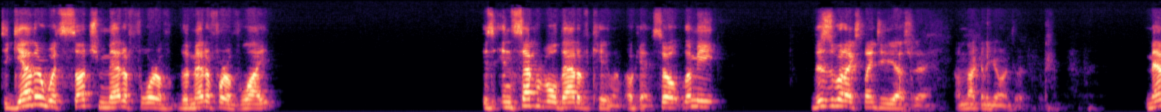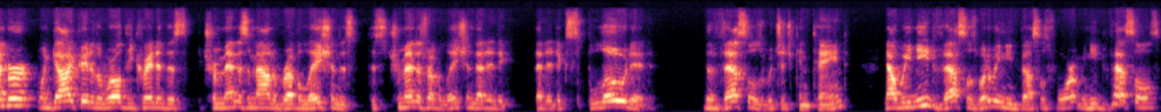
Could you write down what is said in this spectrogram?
Together with such metaphor of the metaphor of light is inseparable that of Kalim. Okay, so let me. This is what I explained to you yesterday. I'm not going to go into it. remember when God created the world, he created this tremendous amount of revelation, this, this tremendous revelation that it, that it exploded the vessels which it contained. Now we need vessels. What do we need vessels for? We need vessels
